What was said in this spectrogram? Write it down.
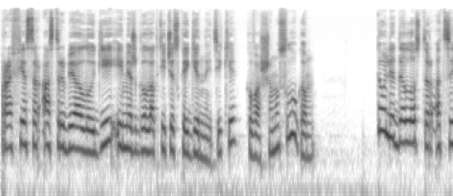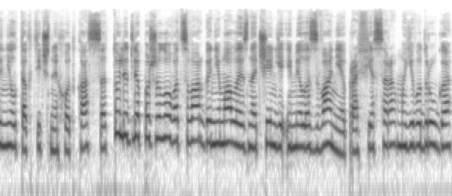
Профессор астробиологии и межгалактической генетики к вашим услугам. То ли Делостер оценил тактичный ход Касса, то ли для пожилого цварга немалое значение имело звание профессора, моего друга,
